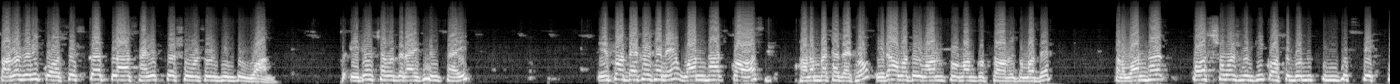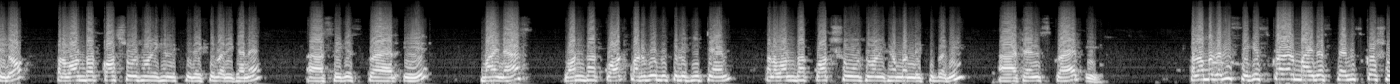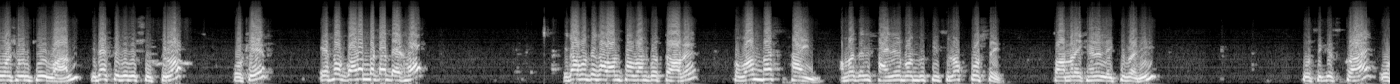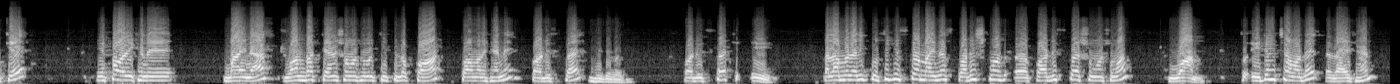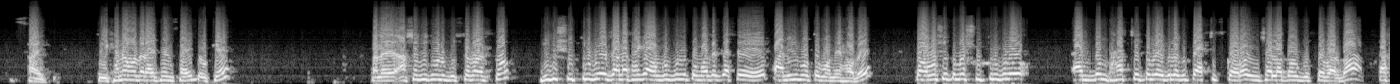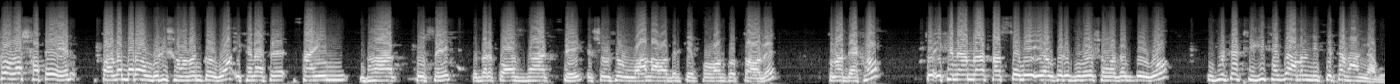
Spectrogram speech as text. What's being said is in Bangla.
তো আমরা জানি cos square plus sin square সমান সমান কিন্তু 1 তো এটা হচ্ছে আমাদের রাইট হ্যান্ড সাইড এরপর দেখো এখানে 1 ভাগ cos খ নাম্বারটা দেখো এটা আমাদের 1 প্রমাণ করতে হবে তোমাদের। তাহলে 1 ভাগ cos সমান সমান কি? cos এর বন্ধু কিন্তু sec ছিল। তাহলে 1 ভাগ cos সমান সমান এখানে লিখতে দেখতে পারি এখানে sec স্কয়ার a মাইনাস 1 ভাগ cot cot বন্ধু ছিল কি? tan তাহলে 1 ভাগ cot সমান সমান এখানে আমরা লিখতে পারি tan স্কয়ার a তাহলে আমরা জানি sec square minus tan square সমান সমান কি? 1 এটা একটা কিন্তু সূত্র। ওকে এরপর গ নাম্বারটা দেখো। এটা আমাদেরকে ওয়ান প্রমাণ করতে হবে। তো ওয়ান ভাগ সাইন আমরা জানি সাইনের বন্ধু কি ছিল? কোসেক তো আমরা এখানে লিখতে পারি কোসেক স্কয়ার ওকে এরপর এখানে মাইনাস ওয়ান ভাগ টেন সমান সমান কি ছিল? কট তো আমরা এখানে কট স্কয়ার দিতে পারি। কট স্কয়ার এ তাহলে আমরা জানি cosec square minus cot cot square সমান সমান ওয়ান তো এটা হচ্ছে আমাদের রাইট হ্যান্ড সাইড তো এখানে আমাদের রাইট হ্যান্ড সাইড ওকে তাহলে আশা করি তোমরা বুঝতে পারছ। যদি সূত্রগুলো জানা থাকে অঙ্কগুলো তোমাদের কাছে পানির মতো মনে হবে। তো অবশ্যই তোমরা সূত্রগুলো একদম ধাপছে তোমরা এগুলো প্র্যাকটিস করো, ইনশাআল্লাহ তোমরা বুঝতে পারবা। এখন আমরা সাথের ক নম্বর অঙ্কটি সমাধান করব। এখানে আছে সাইন ভাগ কোসেক এবার কস ভাগ সেক এর সঙ্গে ওয়ান আমাদেরকে প্রমাণ করতে হবে। তোমরা দেখো। তো এখানে আমরা ফার্স্ট টাইমে এই অঙ্কটি কীভাবে সমাধান করব? উপরটা ঠিকই থাকবে, আমরা নিচেরটা ভাঙাবো।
